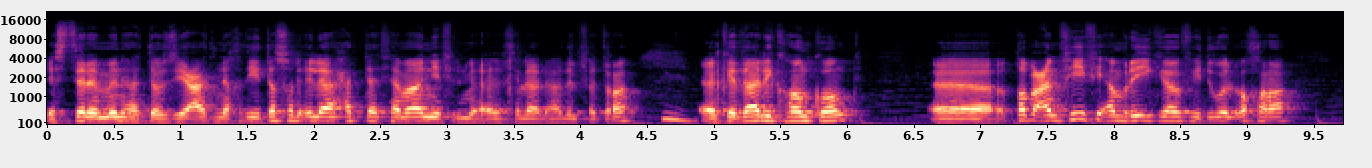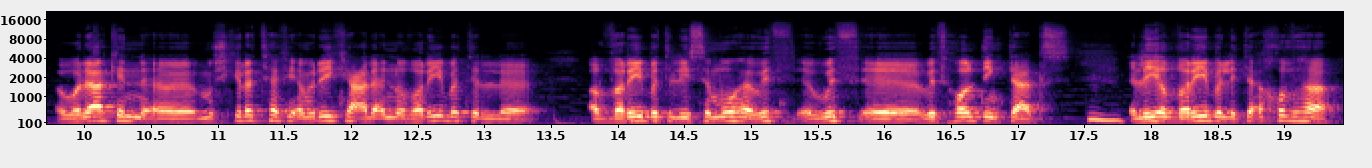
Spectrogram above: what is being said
يستلم منها توزيعات نقدية. تصل إلى حتى 8% خلال هذه الفترة. آه، كذلك هونغ كونغ. طبعا في في أمريكا وفي دول أخرى ولكن آه، مشكلتها في أمريكا على أنه ضريبة الضريبة اللي يسموها with with with holding tax اللي هي الضريبة اللي تأخذها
